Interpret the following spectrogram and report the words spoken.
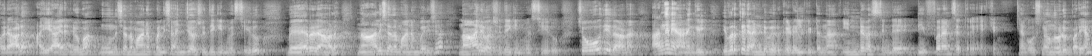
ഒരാൾ അയ്യായിരം രൂപ മൂന്ന് ശതമാനം പലിശ അഞ്ച് വർഷത്തേക്ക് ഇൻവെസ്റ്റ് ചെയ്തു. വേറൊരാൾ നാല് ശതമാനം പലിശ നാല് വർഷത്തേക്ക് ഇൻവെസ്റ്റ് ചെയ്തു. ചോദ്യം ഇതാണ് അങ്ങനെയാണെങ്കിൽ ഇവർക്ക് രണ്ടുപേർക്ക് ഇടയിൽ കിട്ടുന്ന ഇൻട്രസ്റ്റിന്റെ ഡിഫറൻസ് എത്രയായിരിക്കും? ഞാൻ ക്വസ്റ്റൻ ഒന്നുകൂടി പറയാം.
